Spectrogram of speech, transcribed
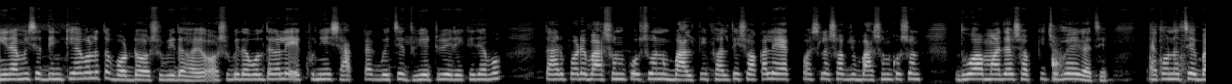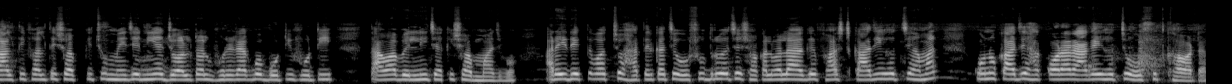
নিরামিষের দিন কী হয় বলো তো বড্ড অসুবিধা হয়। অসুবিধা বলতে গেলে এক্ষুনি শাক টাক বেছে ধুয়ে টুয়ে রেখে যাব। তারপরে বাসন কোসন বালতি ফালতি, সকালে এক পাশলা সব বাসন কোসন ধোয়া, মাজা সব কিছু হয়ে গেছে। এখন হচ্ছে বালতি ফালতি সব কিছু মেজে নিয়ে জল টল ভরে রাখব, বটি ফটি, তাওয়া, বেলনি, চাকি সব মাজবো। আর এই দেখতে পাচ্ছ হাতের কাছে ওষুধ রয়েছে। সকালবেলা আগে ফার্স্ট কাজই হচ্ছে আমার। কোনো কাজে করার আগেই হচ্ছে ওষুধ খাওয়াটা।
